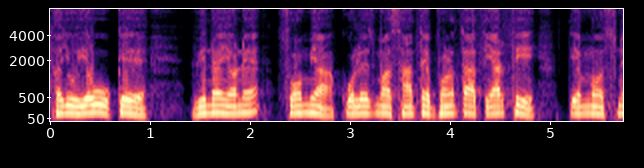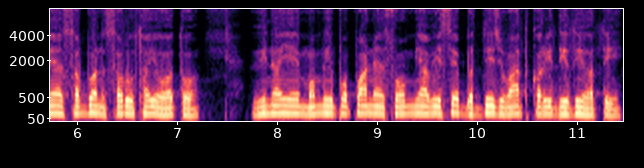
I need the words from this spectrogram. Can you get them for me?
થયું એવું કે વિનય અને સૌમ્યા કોલેજમાં સાથે ભણતા ત્યારથી તેમનો સ્નેહ સંબંધ શરૂ થયો હતો. વિનયે મમ્મી પપ્પાને સૌમ્યા વિશે બધી જ વાત કરી દીધી હતી.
